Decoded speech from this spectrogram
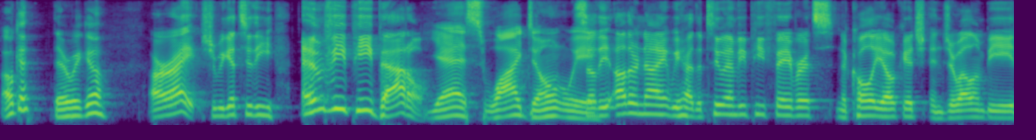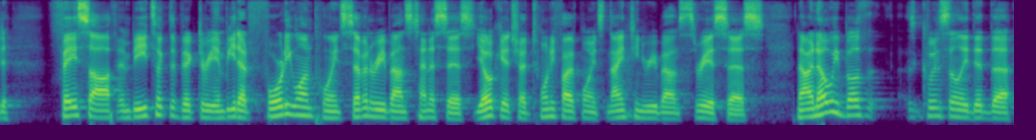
okay, there we go. All right, should we get to the MVP battle? Yes, why don't we? So the other night we had the two MVP favorites, Nikola Jokic and Joel Embiid, face off. Embiid took the victory. Embiid had 41 points, 7 rebounds, 10 assists. Jokic had 25 points, 19 rebounds, 3 assists. Now I know we both coincidentally did the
